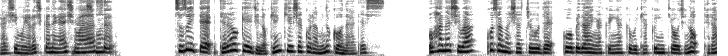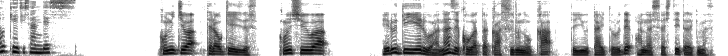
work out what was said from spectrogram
来週もよろしくお願いします。ます続いて、寺尾刑事の研究者コラムのコーナーです。お話は、小佐奈社長で神戸大学医学部客員教授の寺尾啓二さんです。こんにちは、寺尾啓二です。今週は、LDL はなぜ小型化するのかというタイトルでお話しさせていただきます。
